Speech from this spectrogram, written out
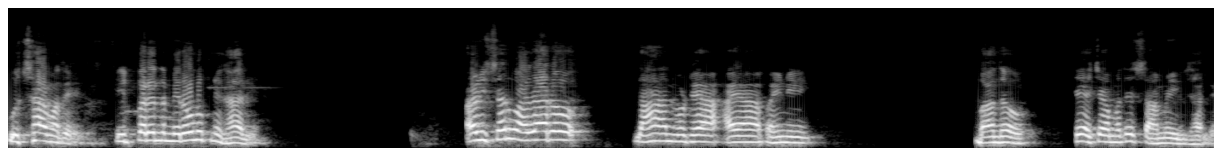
उत्साहामध्ये इथपर्यंत मिरवणूक निघाली. आणि सर्व हजारो लहान मोठ्या आया बहिणी बांधव हे याच्यामध्ये सामील झाले.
